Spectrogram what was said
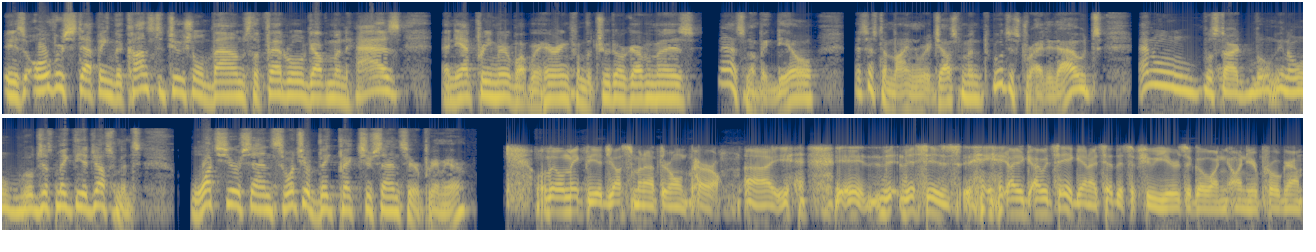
is overstepping the constitutional bounds the federal government has. And yet, Premier, what we're hearing from the Trudeau government is, that's no big deal. It's just a minor adjustment. We'll just write it out and we'll, we'll start, we'll, you know, we'll just make the adjustments. What's your sense? What's your big picture sense here, Premier? Well, they'll make the adjustment at their own peril. Uh, this is, I, would say again, I said this a few years ago on, on your program.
